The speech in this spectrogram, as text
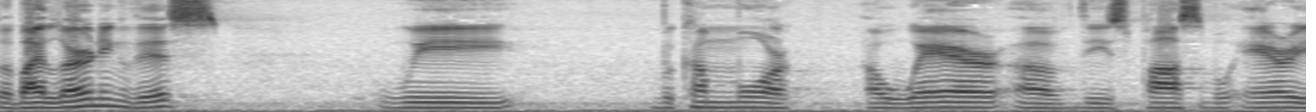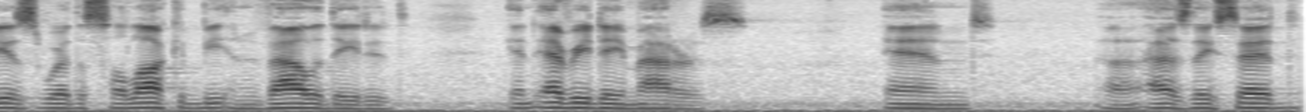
But by learning this, we become more aware of these possible areas where the salah could be invalidated in everyday matters. And uh, as they said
